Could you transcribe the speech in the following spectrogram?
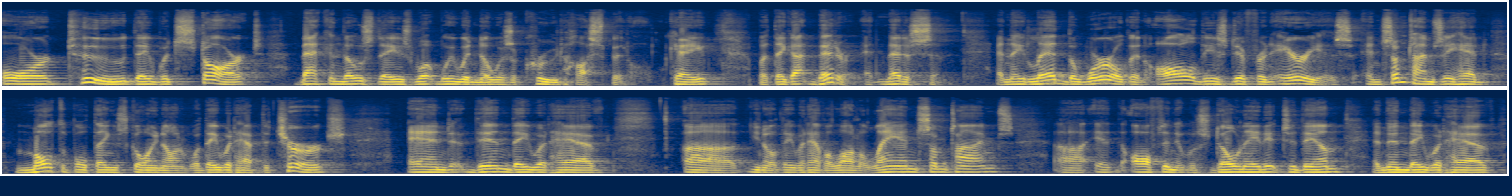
or two, they would start back in those days what we would know as a crude hospital. Okay, but they got better at medicine and they led the world in all of these different areas. And sometimes they had multiple things going on. Well, they would have the church, and then they would have uh, you know, they would have a lot of land sometimes. Uh, it, often it was donated to them. And then they would have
